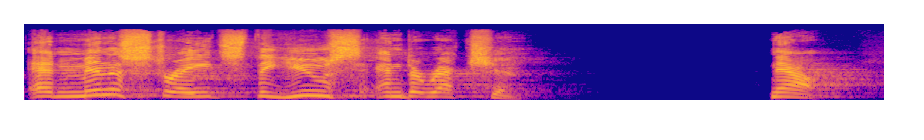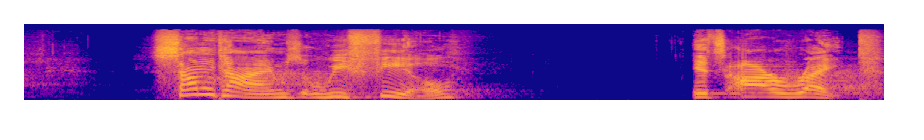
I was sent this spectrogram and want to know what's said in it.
administrates the use and direction. Now, sometimes we feel it's our right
